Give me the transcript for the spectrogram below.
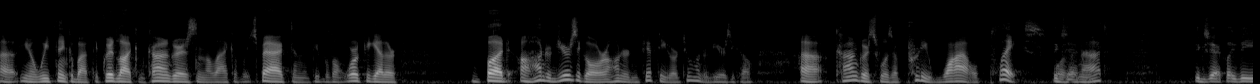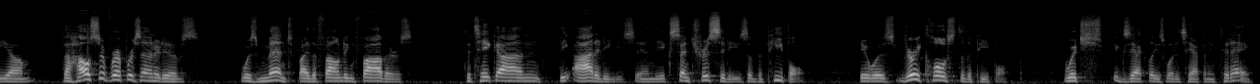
uh, you know, we think about the gridlock in Congress and the lack of respect and the people don't work together. But 100 years ago, or 150 or 200 years ago, uh, Congress was a pretty wild place, was Exactly. it not? Exactly. The, um, the House of Representatives was meant by the founding fathers to take on the oddities and the eccentricities of the people. It was very close to the people, which exactly is what is happening today.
